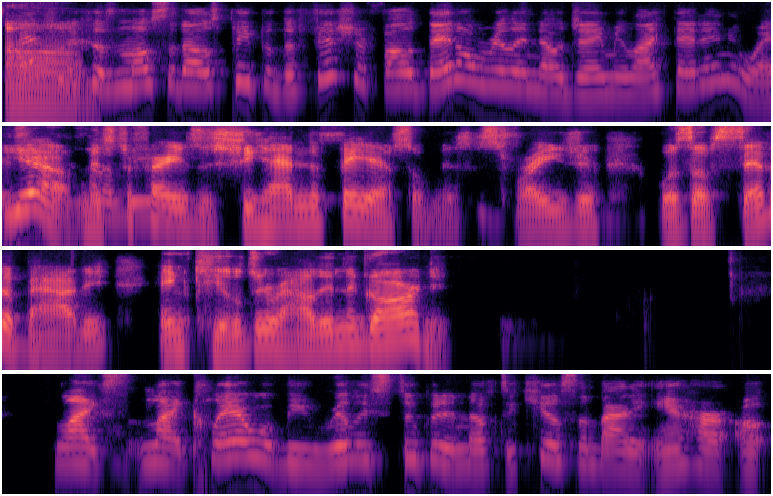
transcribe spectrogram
Especially um, because most of those people, the Fisher folk, they don't really know Jamie like that anyway. So yeah, Mr. be- Fraser. She had an affair, so Mrs. Fraser was upset about it and killed her out in the garden. Like like Claire would be really stupid enough to kill somebody in her. o-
